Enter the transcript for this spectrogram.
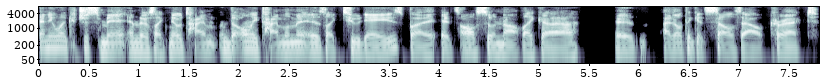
anyone could just mint and there's like no time. The only time limit is like two days, but it's also not like a, it, I don't think it sells out, correct?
